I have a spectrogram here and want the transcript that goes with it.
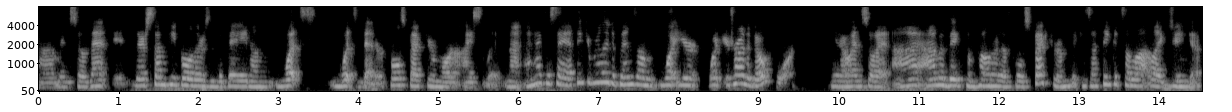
Um, and so that there's some people, there's a debate on what's what's better, full spectrum or isolate. And I, I have to say, I think it really depends on what you're what you're trying to go for. You know, and so I, I, I'm a big component of full spectrum because I think it's a lot like Jenga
